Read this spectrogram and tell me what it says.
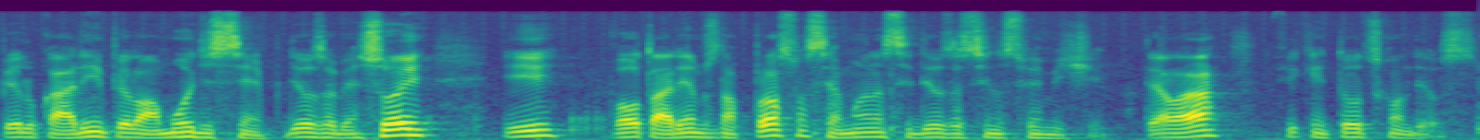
pelo carinho, pelo amor de sempre. Deus abençoe e voltaremos na próxima semana, se Deus assim nos permitir. Até lá, fiquem todos com Deus.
